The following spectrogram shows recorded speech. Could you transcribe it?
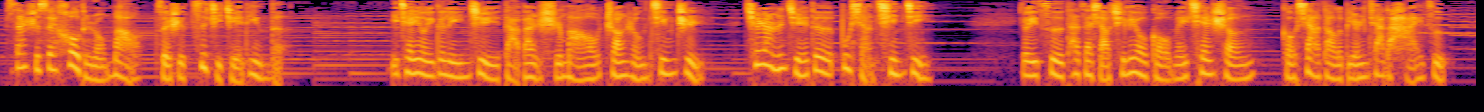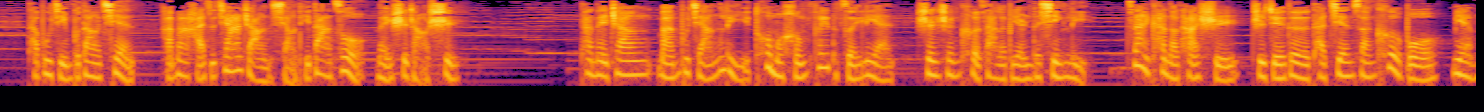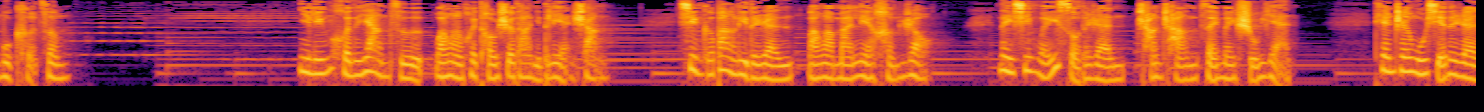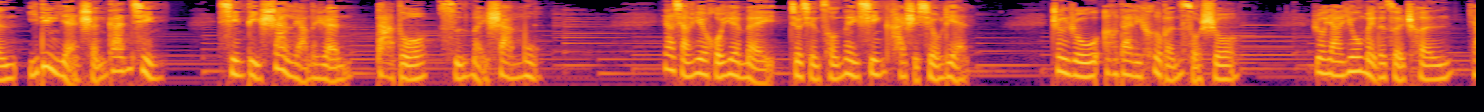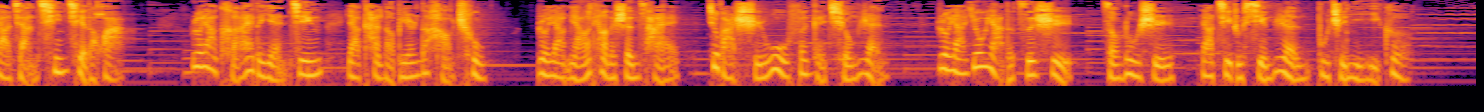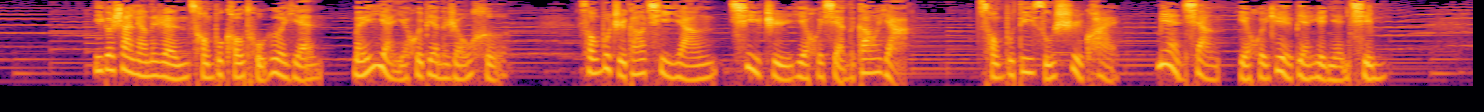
三十岁后的容貌则是自己决定的。以前有一个邻居，打扮时髦，妆容精致，却让人觉得不想亲近。有一次，他在小区遛狗，没牵绳，狗吓到了别人家的孩子，他不仅不道歉，还骂孩子家长小题大做，没事找事。他那张蛮不讲理、唾沫横飞的嘴脸，深深刻在了别人的心里。再看到他时，只觉得他尖酸刻薄、面目可憎。你灵魂的样子，往往会投射到你的脸上。性格暴力的人，往往满脸横肉；内心猥琐的人，常常贼眉鼠眼；天真无邪的人，一定眼神干净；心地善良的人，大多慈眉善目。要想越活越美，就请从内心开始修炼。正如奥黛丽·赫本所说：“若要优美的嘴唇，要讲亲切的话；若要可爱的眼睛，要看到别人的好处；若要苗条的身材，就把食物分给穷人；若要优雅的姿势，走路时要记住行人不止你一个。一个善良的人，从不口吐恶言，眉眼也会变得柔和。”从不趾高气扬，气质也会显得高雅；从不低俗市侩，面相也会越变越年轻。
